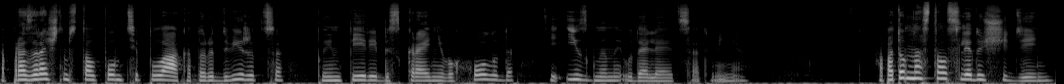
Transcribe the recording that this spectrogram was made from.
а прозрачным столпом тепла, который движется по империи бескрайнего холода и изгнанный удаляется от меня. А потом настал следующий день,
